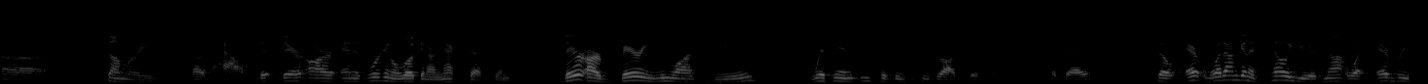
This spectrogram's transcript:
uh, summaries of how there, there are, and as we're going to look in our next section, there are very nuanced views within each of these two broad systems. Okay? So, er, what I'm going to tell you is not what every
